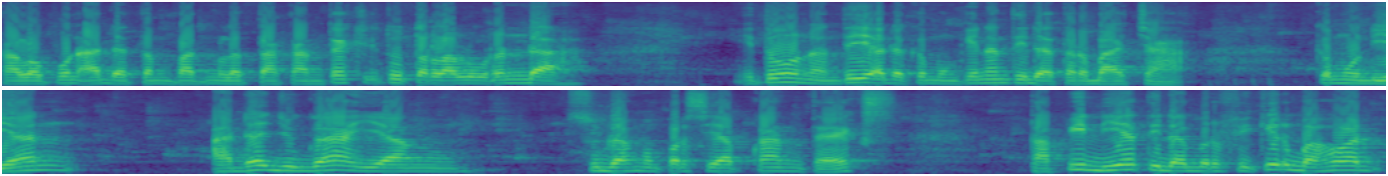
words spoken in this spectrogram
kalaupun ada tempat meletakkan teks itu terlalu rendah. Itu nanti ada kemungkinan tidak terbaca. Kemudian ada juga yang sudah mempersiapkan teks tapi dia tidak berpikir bahwa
